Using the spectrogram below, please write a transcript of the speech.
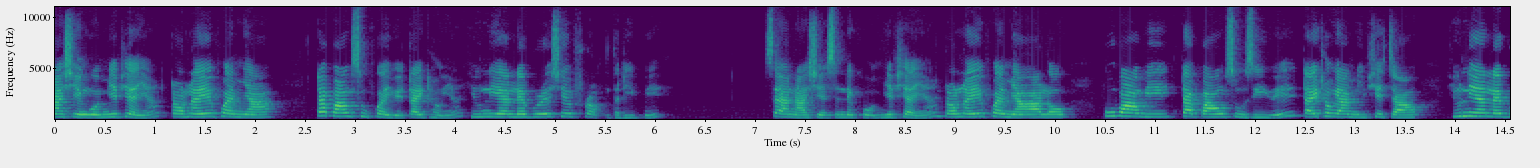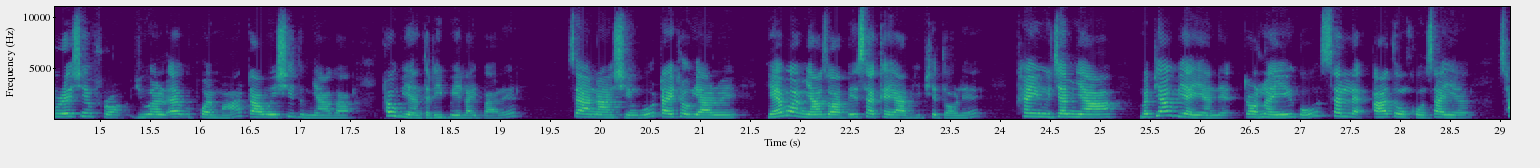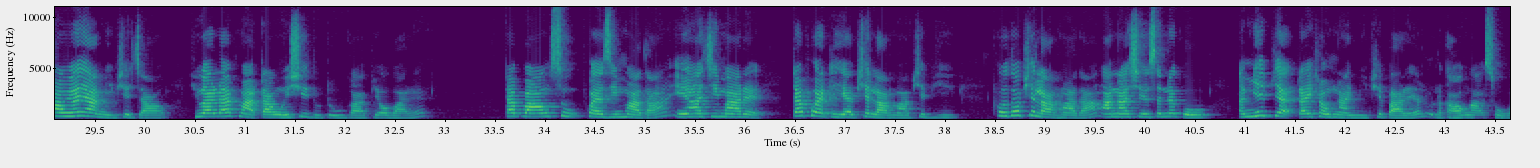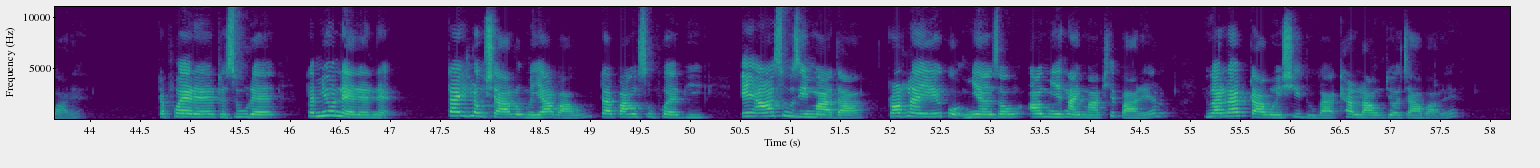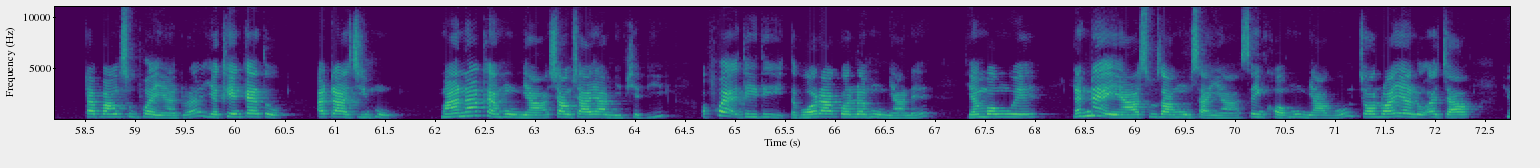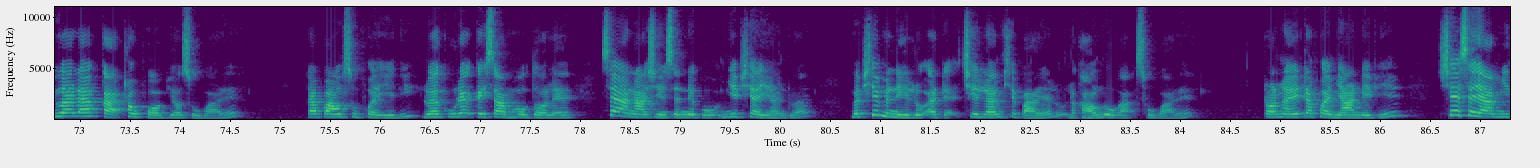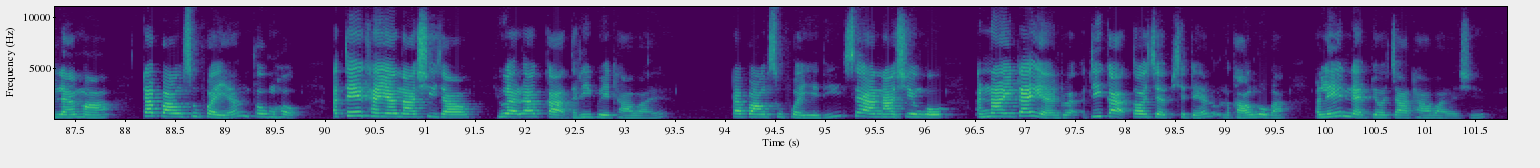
ဏာရှင်ကိုမြစ်ဖြတ်ရန်တော်လှန်ရေးဖွဲ့များတပ်ပေါင်းစုဖွဲ့၍တိုက်ထုတ်ရန် Union Liberation Front သတိပေးစစ်အာဏာရှင်စနစ်ကိုမြစ်ဖြတ်ရန်တော်လှန်ရေးဖွဲ့များအားလုံးပူးပေါင်းပြီးတပ်ပေါင်းစုစည်း၍တိုက်ထုတ်ရမည်ဖြစ်ကြောင်း Union Liberation Front UNF အဖွဲ့မှတာဝန်ရှိသူများကထုတ်ပြန်သတိပေးလိုက်ပါတယ်။စစ်အာဏာရှင်ကိုတိုက်ထုတ်ရတွင်ရဲဘော်များစွာပေးဆက်ခဲ့ရပြီးဖြစ်တော်လဲခံယူချက်များမပြောက်ပြဲ့ရန်နဲ့တော်လှန်ရေးကိုဆက်လက်အားသွန်ခွန်ဆိုင်ရန် ဆောင်ရွက်ရမည်ဖြစ်ကြောင်း ULF မှတာဝန်ရှိသူတူကပြောပါတယ်။တပ်ပေါင်းစုဖွဲ့စည်းမှသာအင်အားကြီးမားတဲ့တပ်ဖွဲ့တရက်ဖြစ်လာမှာဖြစ်ပြီးထို့သောဖြစ်လာမှသာအာဏာရှင်စနစ်ကိုအမြင့်ပြတ်တိုက်ထုတ်နိုင်မည်ဖြစ်ပါတယ်လို့၎င်းကဆိုပါတယ်။တဖွဲ့တဲ့တစုတဲ့တမျိုးနယ်တဲ့နဲ့တိုက်လှုပ်ရှားလို့မရပါဘူးတပ်ပေါင်းစုဖွဲ့ပြီးအင်အားစုစည်းမှသာတော်လှန်ရေးကိုအမြန်ဆုံးအောင်မြင်နိုင်မှာဖြစ်ပါတယ်လို့ ULF တာဝန်ရှိသူကထပ်လောင်းပြောကြားပါတယ်။ တပ်ပေါင်းစုဖွဲ့ရန်အတွက်ရခင်ကဲ့သို့အတ္တကြီးမှုမာနခံမှုများရှောင်ရှားရမည်ဖြစ်ပြီးအဖွဲ့အသီးသီးသဘောထားကွဲလွဲမှုများနဲ့ရန်ပုံငွေလက်နက်အင်အားစုဆောင်မှုဆိုင်ရာစိန်ခေါ်မှုများကိုကျော်လွှားရန်လိုအပ်ကြောင်း ULF ကထုတ်ဖော်ပြောဆိုပါတယ်။တပ်ပေါင်းစုဖွဲ့ရေးသည်လွယ်ကူတဲ့ကိစ္စမဟုတ်တော့လဲဆက်အာဏာရှင်စနစ်ကိုအမြင့်ဖြတ်ရန်အတွက်မဖြစ်မနေလိုအပ်တဲ့ခြေလှမ်းဖြစ်ပါတယ်လို့၎င်းတို့ကဆိုပါတယ်။တော်လှန်ရေးတပ်ဖွဲ့များအနေဖြင့်ရှေ့ဆက်ရမည်လမ်းမှာ တပ်ပေါင်းစုဖွဲ့ရန်သို့မဟုတ်အသေးခံရန်သာရှိကြောင်း ULF ကသတိပေးထားပါတယ်။တပ်ပေါင်းစုဖွဲ့ရေးသည်ဆက်အာဏာရှင်ကို အနိုင်တိုက်ရန်အတွက်အဓိကတော့ချက်ဖြစ်တယ်လို့၎င်းတို့ကအလေးအနက်ပြောကြားထားပါတယ်ရှင်။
